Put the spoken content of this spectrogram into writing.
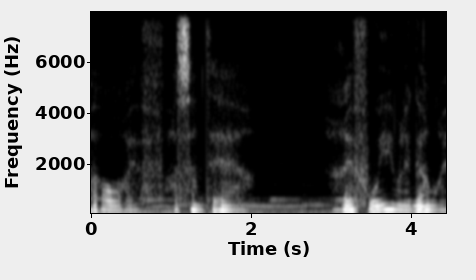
העורף, הסנטר, רפואיים לגמרי.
